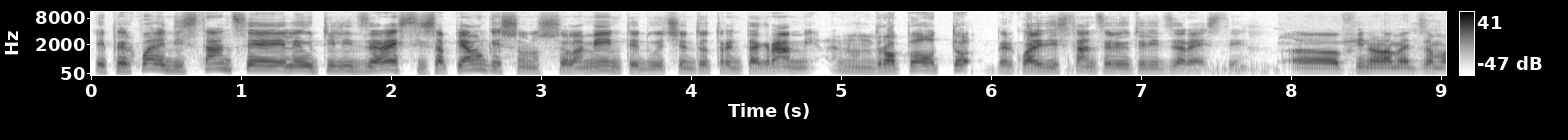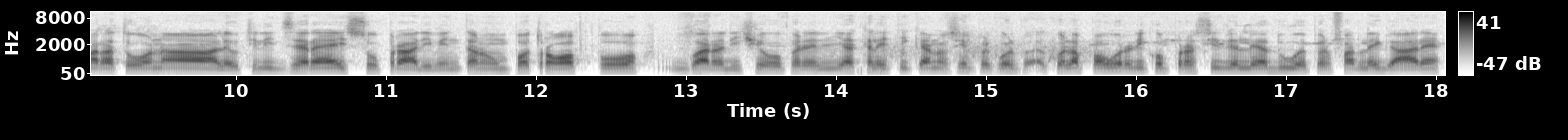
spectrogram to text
E per quale distanze le utilizzeresti? Sappiamo che sono solamente 230 grammi, un drop 8, per quale distanze le utilizzeresti? Uh, fino alla mezza maratona le utilizzerei, sopra diventano un po' troppo. Guarda, dicevo, per gli atleti che hanno sempre quel, quella paura di comprarsi delle A2 per fare le gare,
